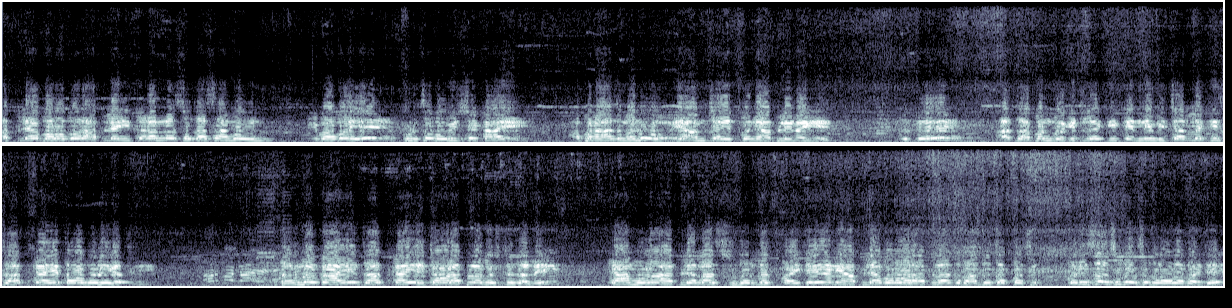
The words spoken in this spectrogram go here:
आपल्या बरोबर आपल्या इतरांना सुद्धा सांगून की बाबा हे पुढचं भविष्य काय आहे? आपण आज म्हणू हे आमच्या येतपणे आपले नाहीये. तर ते आज आपण बघितलं की त्यांनी विचारलं की जात काय आहे तेव्हा गोळी घातली. धर्म काय आहे? जात काय याच्यावर आपला गोष्ट झाली. त्यामुळं आपल्याला सुधारलंच पाहिजे आणि आपल्या बरोबर आपला बाजूचा परिसर सुद्धा सुधारवला पाहिजे.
